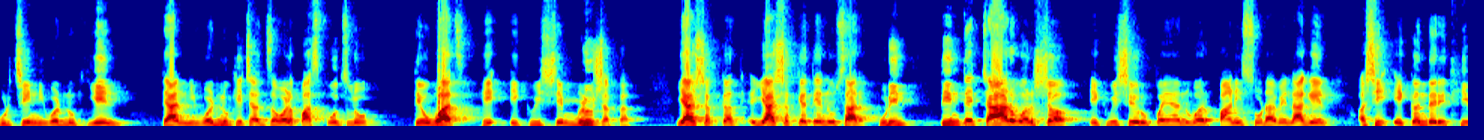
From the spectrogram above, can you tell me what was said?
पुढची निवडणूक येईल. त्या निवडणुकीच्या जवळपास पोचलो तेव्हाच हे एकवीसशे मिळू शकतात. या शक्यत या शक्यतेनुसार पुढील तीन ते चार वर्ष एकवीसशे रुपयांवर पाणी सोडावे लागेल अशी एकंदरीत ही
